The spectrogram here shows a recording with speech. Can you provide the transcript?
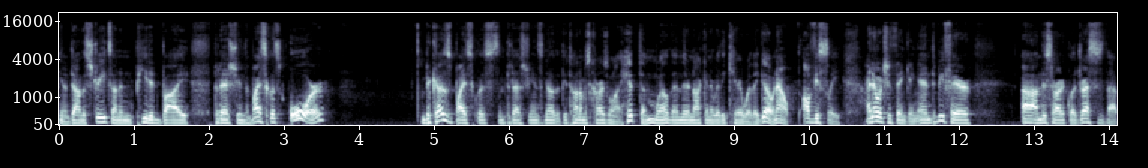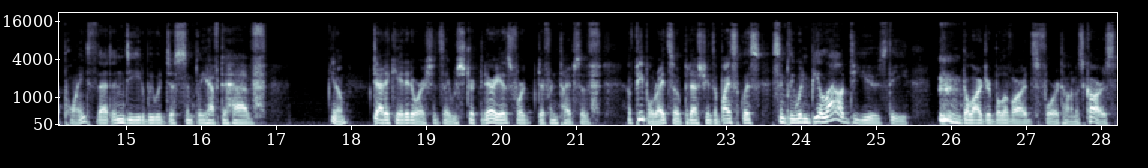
you know down the streets unimpeded by pedestrians and bicyclists, or because bicyclists and pedestrians know that the autonomous cars will not hit them, well, then they're not going to really care where they go. Now, obviously, I know what you're thinking. And to be fair, um, this article addresses that point that indeed we would just simply have to have, you know, dedicated or I should say restricted areas for different types of, of people, right? So pedestrians and bicyclists simply wouldn't be allowed to use the, the larger boulevards for autonomous cars.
